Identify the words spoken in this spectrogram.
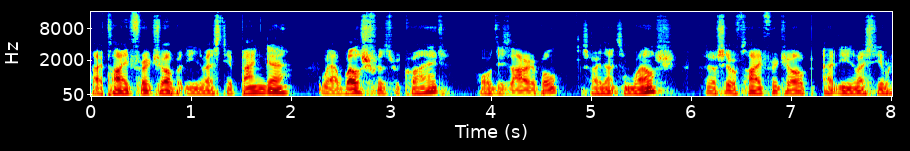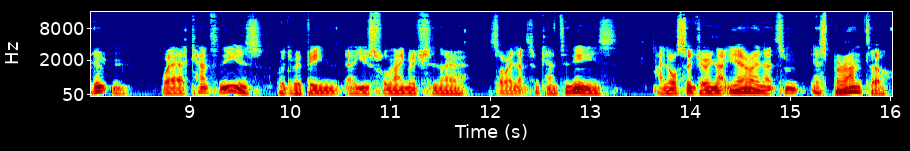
so I applied for a job at the University of Bangor where Welsh was required or desirable, so I learnt some Welsh. I also applied for a job at the University of Luton where Cantonese would have been a useful language to know, so I learnt some Cantonese. And also during that year, I learnt some Esperanto.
